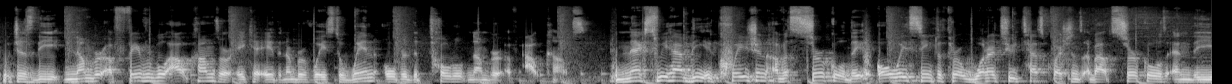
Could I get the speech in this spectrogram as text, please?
which is the number of favorable outcomes, or AKA the number of ways to win over the total number of outcomes. Next, we have the equation of a circle. They always seem to throw one or two test questions about circles and the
